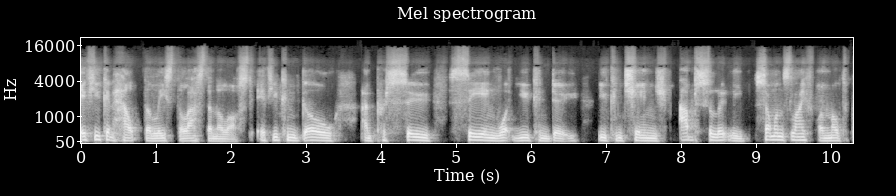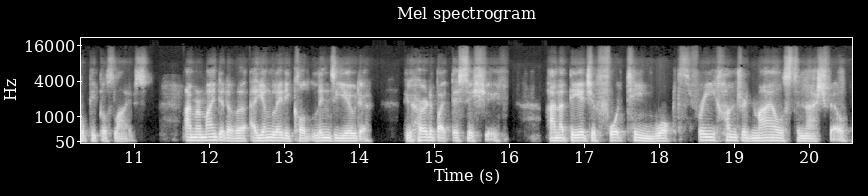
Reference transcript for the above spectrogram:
if you can help the least the last and the lost if you can go and pursue seeing what you can do you can change absolutely someone's life or multiple people's lives. I'm reminded of a, a young lady called lindsay yoda who heard about this issue and at the age of 14 walked 300 miles to Nashville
